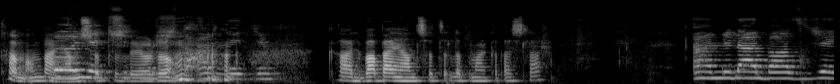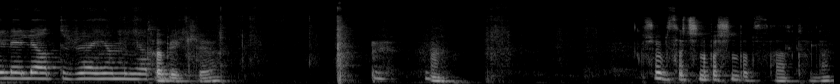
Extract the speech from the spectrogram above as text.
Tamam ben Böyle yanlış hatırlıyorum. anneciğim. Galiba ben yanlış hatırladım arkadaşlar. Anneler bazı şeyleri hatırlayamıyor. Tabii ki. Hı. Şöyle bir saçını başını da düzeltelim.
